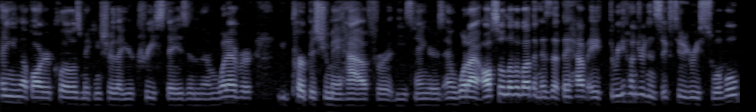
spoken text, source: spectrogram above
hanging up all your clothes, making sure that your crease stays in them, whatever purpose you may have for these hangers. And what I also love about them is that they have a 360 degree swivel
